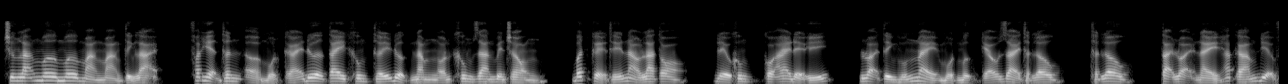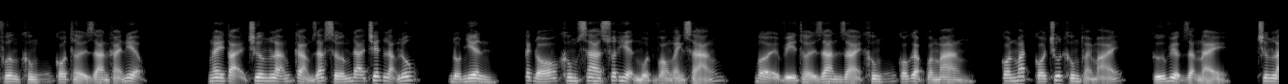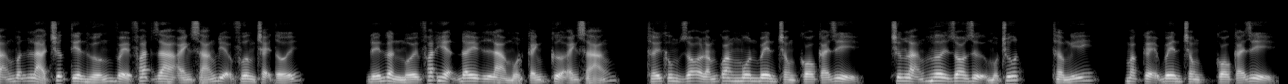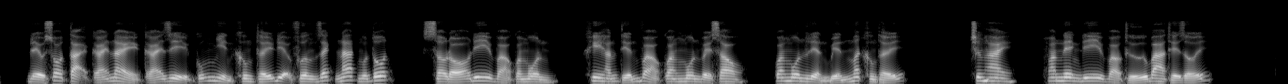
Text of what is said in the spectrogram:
Trương Lãng mơ mơ màng màng tỉnh lại, phát hiện thân ở một cái đưa tay không thấy được năm ngón không gian bên trong, bất kể thế nào la to, đều không có ai để ý, loại tình huống này một mực kéo dài thật lâu, thật lâu, tại loại này hắc ám địa phương không có thời gian khái niệm. Ngay tại Trương Lãng cảm giác sớm đã chết lặng lúc, đột nhiên, cách đó không xa xuất hiện một vòng ánh sáng, bởi vì thời gian dài không có gặp quan mang, con mắt có chút không thoải mái, cứ việc dạng này, Trương Lãng vẫn là trước tiên hướng về phát ra ánh sáng địa phương chạy tới. Đến gần mới phát hiện đây là một cánh cửa ánh sáng, thấy không rõ lắm quang môn bên trong có cái gì, Trương Lãng hơi do dự một chút, thầm nghĩ, mặc kệ bên trong có cái gì, đều so tại cái này cái gì cũng nhìn không thấy địa phương rách nát muốn tốt, sau đó đi vào quang môn, khi hắn tiến vào quang môn về sau, quang môn liền biến mất không thấy. Chương 2, hoan nên đi vào thứ ba thế giới.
